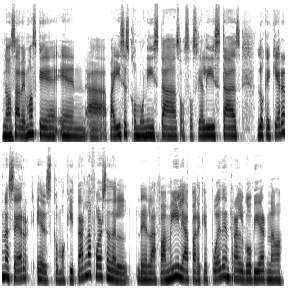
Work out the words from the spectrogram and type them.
No sabemos que en ah, países comunistas o socialistas lo que quieren hacer es como quitar la fuerza de la familia para que pueda entrar el gobierno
